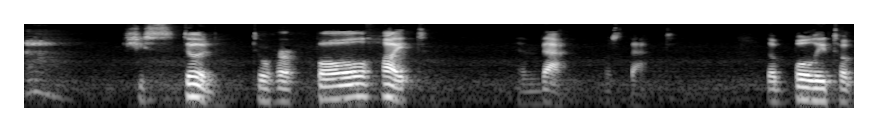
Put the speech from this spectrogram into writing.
She stood to her full height, and that was that. The bully took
